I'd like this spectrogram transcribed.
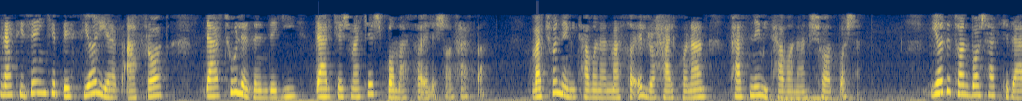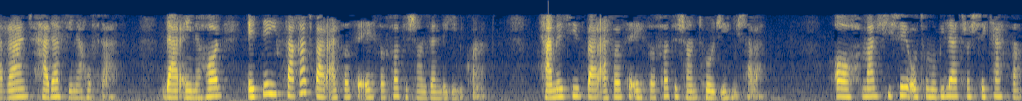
نتیجه اینکه بسیاری از افراد در طول زندگی در کشمکش با مسائلشان هستند و چون نمی‌توانند مسائل را حل کنند پس نمی‌توانند شاد باشند. یادتان باشد که در رنج هدفی نهفته است. در عین حال عدهای فقط بر اساس احساساتشان زندگی می کنند. همه چیز بر اساس احساساتشان توجیه می شود. آه من شیشه اتومبیلت را شکستم.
